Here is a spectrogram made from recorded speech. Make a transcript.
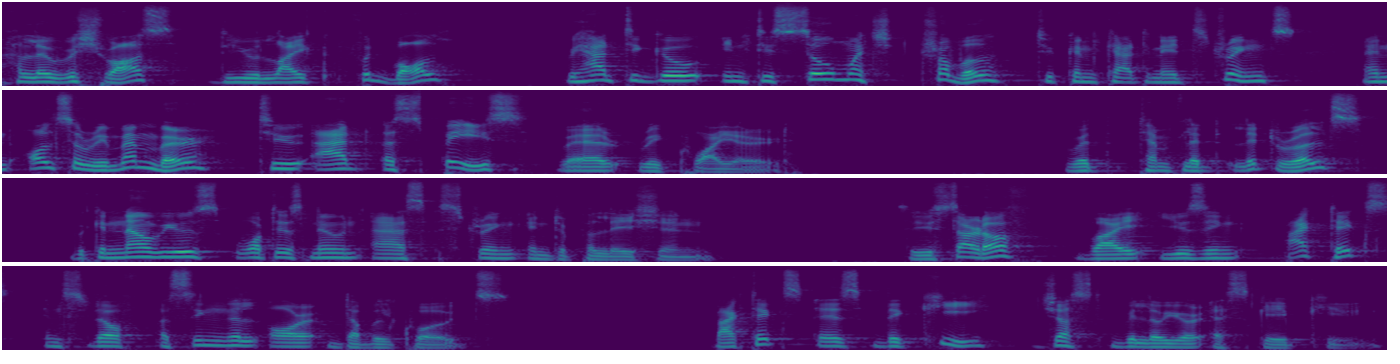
hello Vishwas, do you like football? We had to go into so much trouble to concatenate strings and also remember to add a space where required. With template literals, we can now use what is known as string interpolation. So you start off by using backticks instead of a single or double quotes. Backticks is the key just below your escape key.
